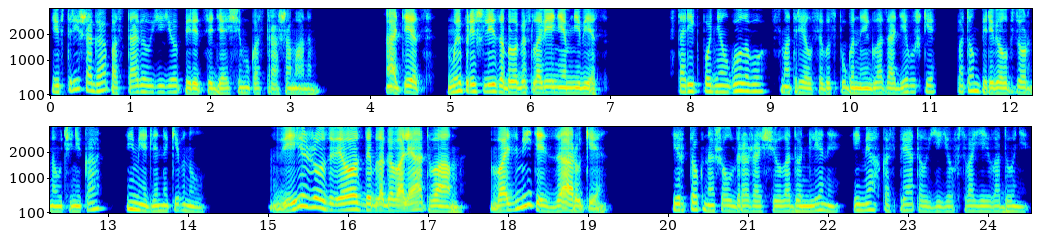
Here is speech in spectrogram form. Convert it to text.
и в три шага поставил ее перед сидящим у костра шаманом. Отец, мы пришли за благословением небес. Старик поднял голову, всмотрелся в испуганные глаза девушки, потом перевел взор на ученика и медленно кивнул. Вижу, звезды благоволят вам. Возьмитесь за руки. Ирток нашел дрожащую ладонь Лены и мягко спрятал ее в своей ладони.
